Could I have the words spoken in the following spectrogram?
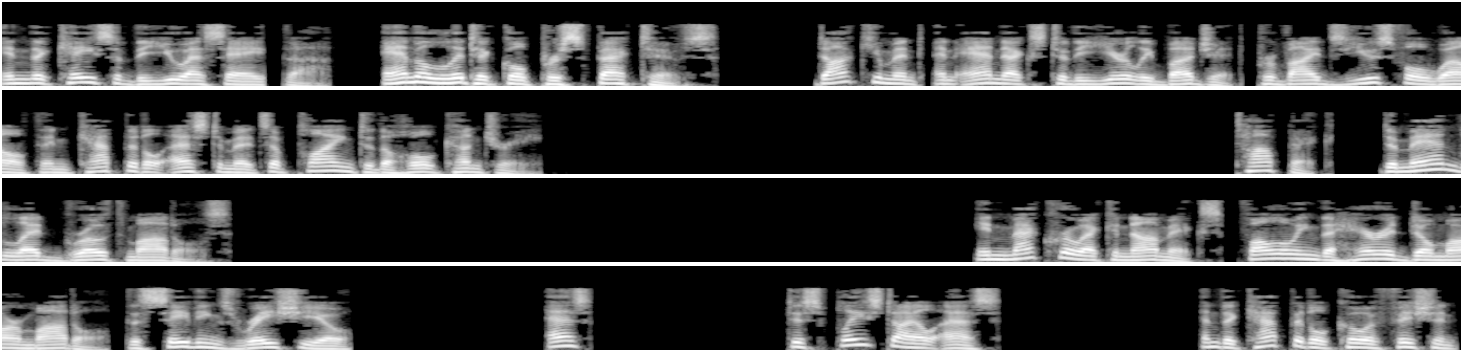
In the case of the USA, the Analytical Perspectives document an annex to the yearly budget provides useful wealth and capital estimates applying to the whole country. Demand-led growth models In macroeconomics, following the Harrod-Domar model, the savings ratio S S and the capital coefficient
